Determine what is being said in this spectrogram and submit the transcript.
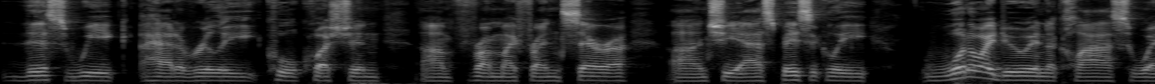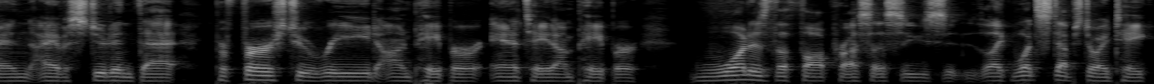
this week I had a really cool question um, from my friend Sarah, uh, and she asked basically, what do I do in a class when I have a student that prefers to read on paper, annotate on paper? What is the thought processes? Like, what steps do I take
